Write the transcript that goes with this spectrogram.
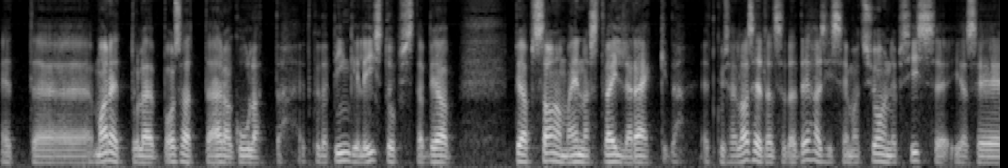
et äh, Maret tuleb osata ära kuulata, et kui ta pingile istub, siis ta peab peab saama ennast välja rääkida. et kui sa ei lase tal seda teha, siis see emotsioon jääb sisse ja see,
